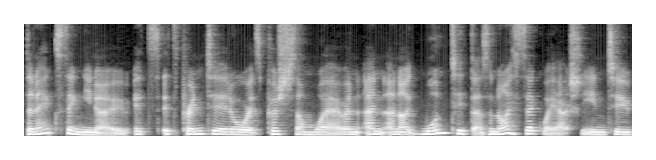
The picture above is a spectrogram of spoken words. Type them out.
the next thing you know, it's it's printed or it's pushed somewhere. And and and I wanted that's a nice segue actually into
